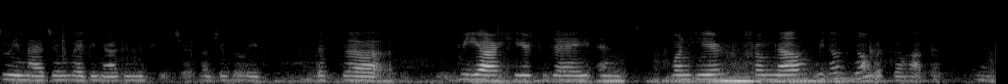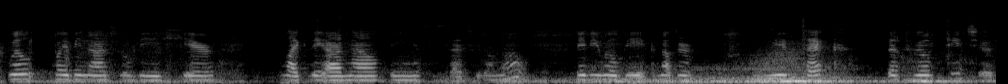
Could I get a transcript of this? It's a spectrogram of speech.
to imagine webinars in the future. Don't you believe that uh, we are here today and one year from now we don't know what will happen. Will webinars will be here like they are now being a success? We don't know. Maybe will be another new tech that will teach us.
